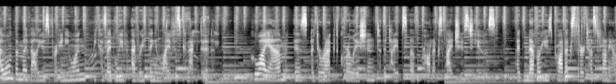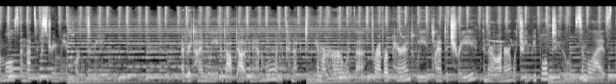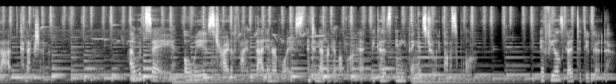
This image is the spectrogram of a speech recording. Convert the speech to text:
I won't bend my values for anyone because I believe everything in life is connected. Who I am is a direct correlation to the types of products I choose to use. I'd never use products that are tested on animals, and that's extremely important to me. Every time we adopt out an animal and connect him or her with a forever parent, we plant a tree in their honor with Tree People to symbolize that connection. I would say always try to find that inner voice and to never give up on it because anything is truly possible. It feels good to do good.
